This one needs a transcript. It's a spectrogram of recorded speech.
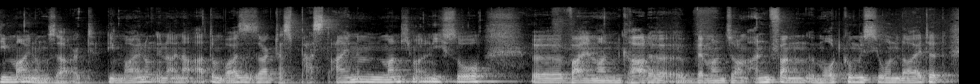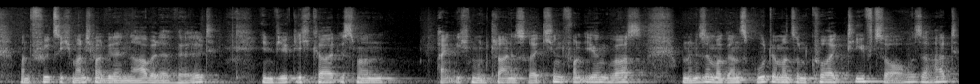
die Meinung sagt. Die Meinung in einer Art und Weise sagt, das passt einem manchmal nicht so, äh, weil man gerade, äh, wenn man so am Anfang Mordkommission leitet, man fühlt sich manchmal wie der Nabel der Welt. In Wirklichkeit ist man eigentlich nur ein kleines Rädchen von irgendwas. Und dann ist es immer ganz gut, wenn man so ein Korrektiv zu Hause hat,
